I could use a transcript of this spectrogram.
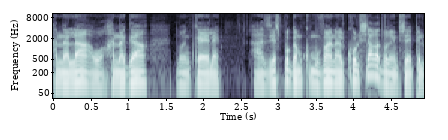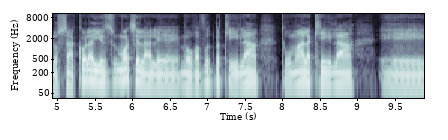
הנהלה או הנהגה דברים כאלה. אז יש פה גם כמובן על כל שאר הדברים שאפל עושה כל היזומות שלה למעורבות בקהילה תרומה לקהילה אה,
